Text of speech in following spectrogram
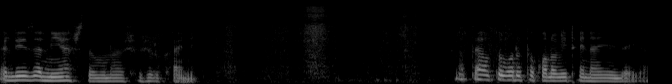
লিজা নিয়ে আসছে মনে হয় শ্বশুর খায়নি। তাও তো বড় তো কোনো মিঠাই নাই ওই জায়গা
